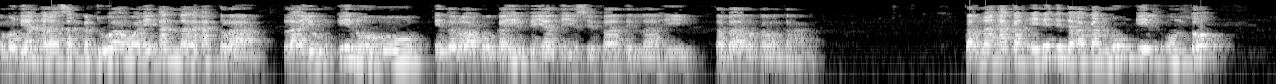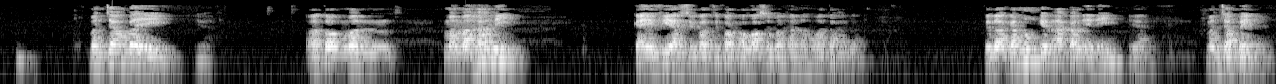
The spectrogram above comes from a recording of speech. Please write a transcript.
Kemudian alasan kedua wali annal aqla la yumkinuhu idraku kaifiyati sifatillahi tabaraka wa ta'ala. Karena akan ini tidak akan mungkin untuk mencapai ya, atau men, memahami kaifiah sifat-sifat Allah Subhanahu wa taala. Tidak akan mungkin akal ini ya mencapainya.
